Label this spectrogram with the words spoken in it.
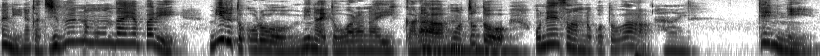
何なんか自分の問題やっぱり見るところを見ないと終わらないから、うんもうちょっとお姉さんのことははい。天に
